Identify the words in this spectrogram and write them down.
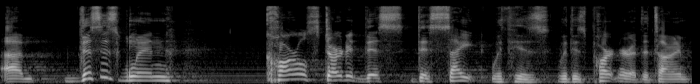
Um, this is when Carl started this, this site with his, with his partner at the time,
